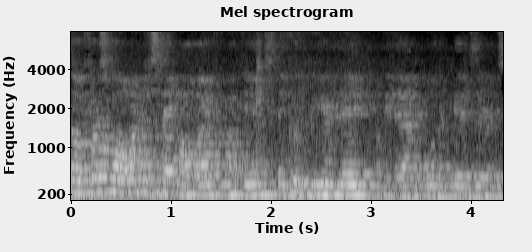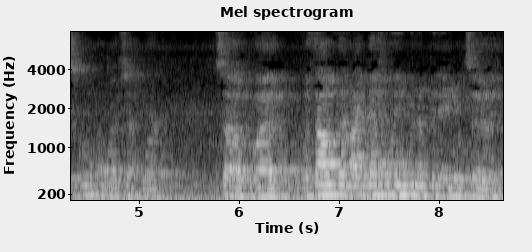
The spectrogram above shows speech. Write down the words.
so first of all, I wanted to thank my wife and my kids. They couldn't be here today. I mean, they have older kids. They're at school. My wife's at work. So, but without them, I definitely wouldn't have been able to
